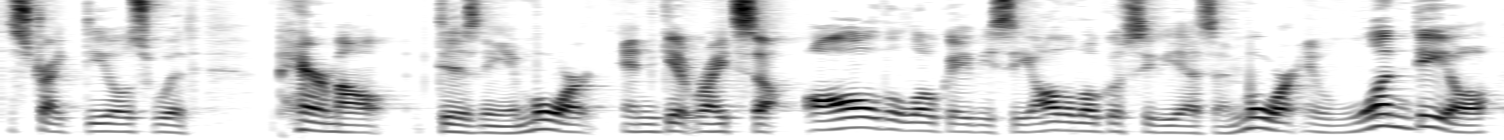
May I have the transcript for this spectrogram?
to strike deals with Paramount, Disney, and more and get rights to all the local ABC, all the local CBS, and more in one deal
